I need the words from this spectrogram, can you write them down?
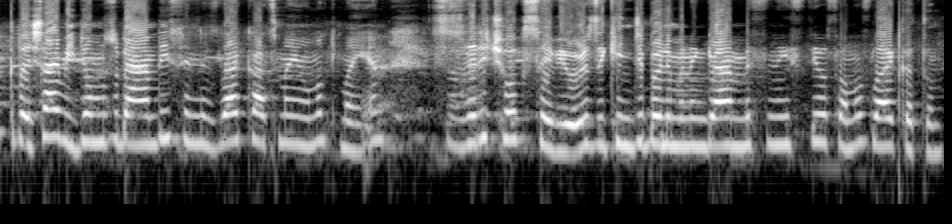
arkadaşlar videomuzu beğendiyseniz like atmayı unutmayın. Sizleri çok seviyoruz. İkinci bölümünün gelmesini istiyorsanız like atın.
